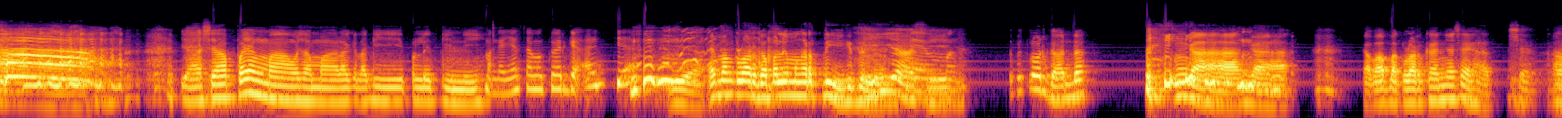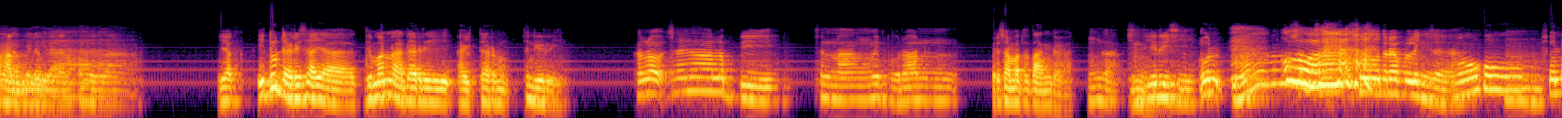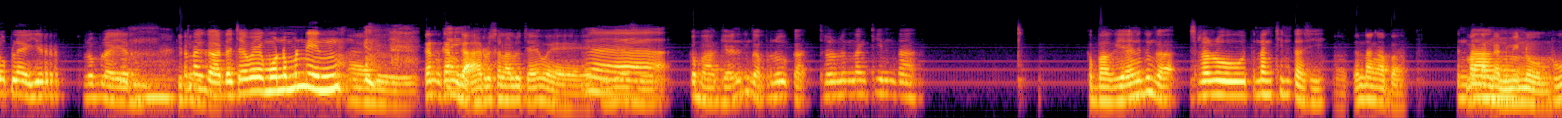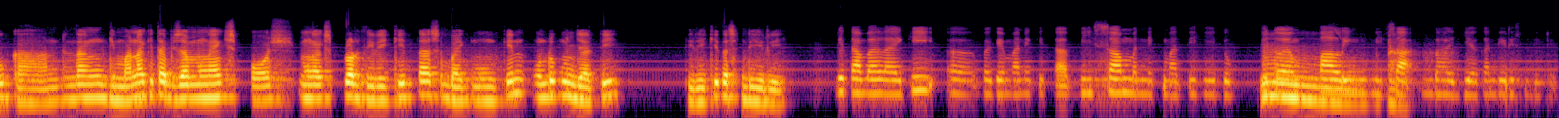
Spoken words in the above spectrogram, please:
Ya siapa yang mau sama laki-laki pelit gini? Makanya sama keluarga aja. iya emang keluarga paling mengerti gitu loh Iya sih. Emang. Tapi keluarga anda? enggak enggak enggak apa-apa keluarganya sehat Alhamdulillah. Alhamdulillah. Ya itu dari saya gimana dari Haidar sendiri Kalau saya lebih senang liburan bersama tetangga enggak Hmm. sendiri sih. oh, wah. Oh, Solo traveling saya. oh Hmm. solo player Solo player. Gitu. Karena nggak ada cewek yang mau nemenin. Aduh, kan kan nggak harus selalu cewek. Iya sih. nah, Kebahagiaan itu nggak perlu kak selalu tentang cinta. Kebahagiaan itu nggak selalu tentang cinta sih. Tentang apa? Tentang Makan dan minum. Bukan, tentang gimana kita bisa mengekspos, mengeksplor diri kita sebaik mungkin untuk menjadi diri kita sendiri. ditambah lagi eh, bagaimana kita bisa menikmati hidup. Itu yang Hmm. paling bisa membahagiakan diri sendiri.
